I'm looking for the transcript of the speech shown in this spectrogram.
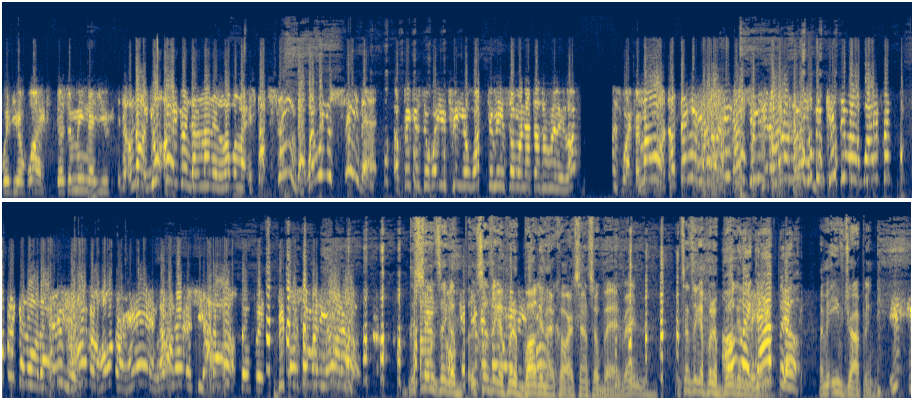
with your wife doesn't mean that you. No, you're arguing that I'm not in love with my. Stop saying that. Why would you say that? Uh, because the way you treat your wife to me is someone that doesn't really love his wife. I mean, No, the thing is, I don't need to be, I don't need to be kissing my wife in public and all that. Hey, hug her, hold her hand. Let her know that she's Shut up, tough. stupid. Before somebody else does. This sounds like okay, a. you It sounds like I put a bug in want. their car. It sounds so bad, right? It sounds like I put a Oh bug in my their God! car. But uh, I mean, eavesdropping. He, he,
